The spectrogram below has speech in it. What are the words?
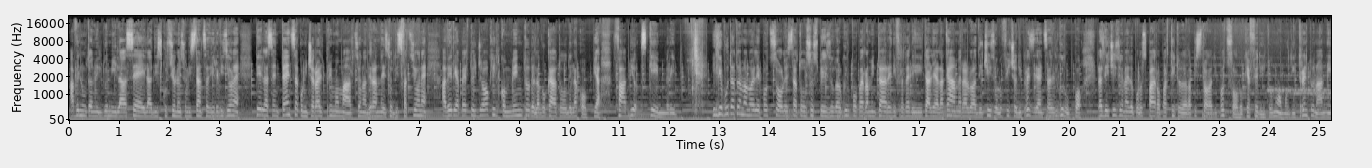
avvenuta nel 2006. La discussione sull'istanza di revisione della sentenza comincerà il primo marzo. Una grande soddisfazione aver riaperto i giochi il commento dell'avvocato della coppia Fabio Schembri. Il deputato Emanuele Pozzolo è stato sospeso dal gruppo parlamentare di Fratelli d'Italia alla Camera, lo ha deciso l'ufficio di presidenza del gruppo. La decisione dopo lo sparo partito dalla pistola di Pozzolo che ha ferito un uomo di 31 anni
